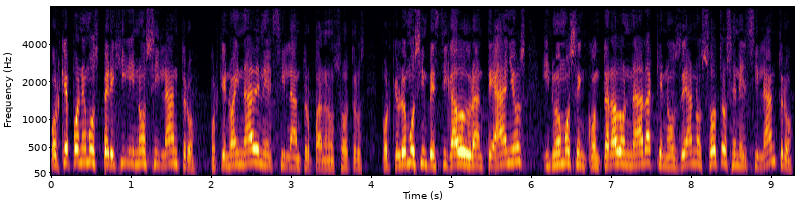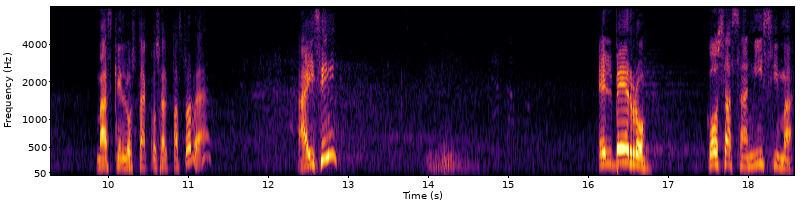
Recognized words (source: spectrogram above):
¿Por qué ponemos perejil y no cilantro? Porque no hay nada en el cilantro para nosotros, porque lo hemos investigado durante años y no hemos encontrado nada que nos dé a nosotros en el cilantro, más que en los tacos al pastor, ¿verdad? Ahí sí. El berro, cosa sanísima.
